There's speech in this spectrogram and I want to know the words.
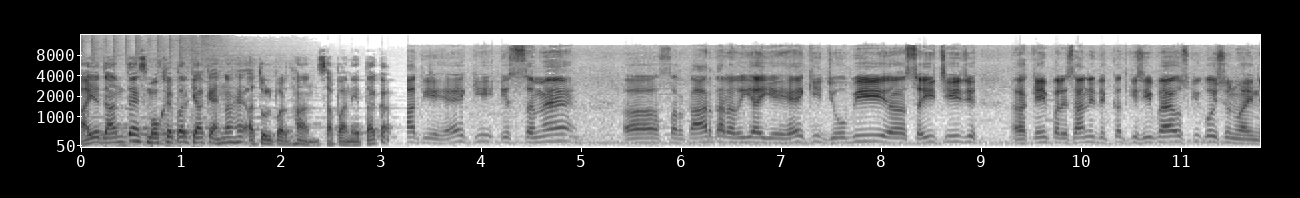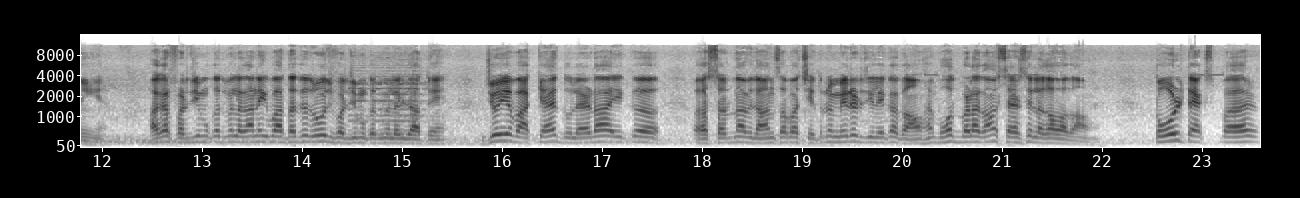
आइए जानते हैं इस मौके पर क्या कहना है अतुल प्रधान सपा नेता का। बात यह है कि इस समय आ, सरकार का रवैया ये है कि जो भी आ, सही चीज़ कहीं परेशानी, दिक्कत किसी पर है उसकी कोई सुनवाई नहीं है। अगर फर्जी मुकदमे लगाने की बात आती है तो रोज़ फर्जी मुकदमे लग जाते हैं। जो ये वाक्य है, दुलैड़ा एक सरना विधानसभा क्षेत्र में मेरठ ज़िले का गाँव है, बहुत बड़ा गाँव शहर से लगा हुआ गाँव है। टोल टैक्स पर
